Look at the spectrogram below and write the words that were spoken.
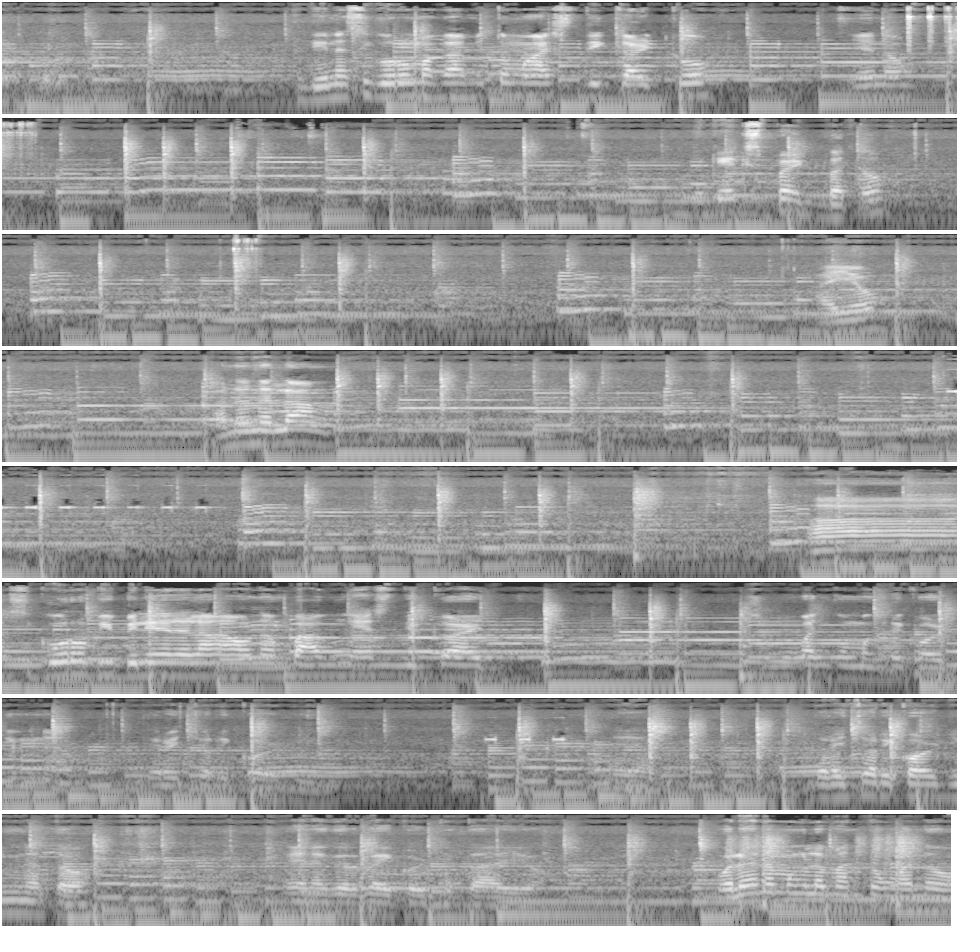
Hindi na siguro magamit tong mga SD card ko. Yan o. Nag-expert ba to? Ayaw. Ano na lang? Ah, siguro bibili na lang ako ng bagong SD card. Subukan ko mag-recording na. Diretso recording. Ayan. Diretso recording na to. Ayan, nagre-record na tayo. Wala namang laman tong ano.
